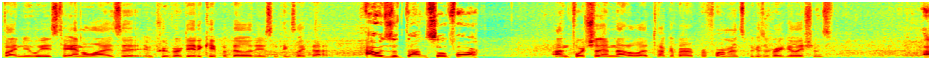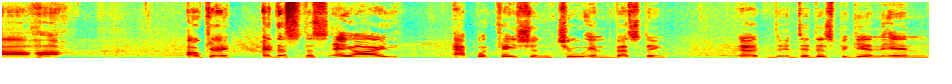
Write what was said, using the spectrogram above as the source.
find new ways to analyze it, improve our data capabilities, and things like that. How is it done so far? Unfortunately, I'm not allowed to talk about our performance because of regulations. Aha. Okay. And this this AI application to investing, uh, did this begin in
